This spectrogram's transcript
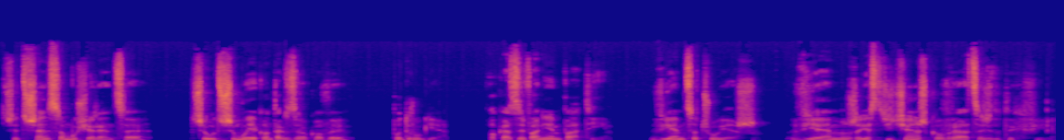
Czy trzęsą mu się ręce? Czy utrzymuje kontakt wzrokowy? Po drugie, okazywanie empatii. Wiem, co czujesz. Wiem, że jest ci ciężko wracać do tych chwil.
